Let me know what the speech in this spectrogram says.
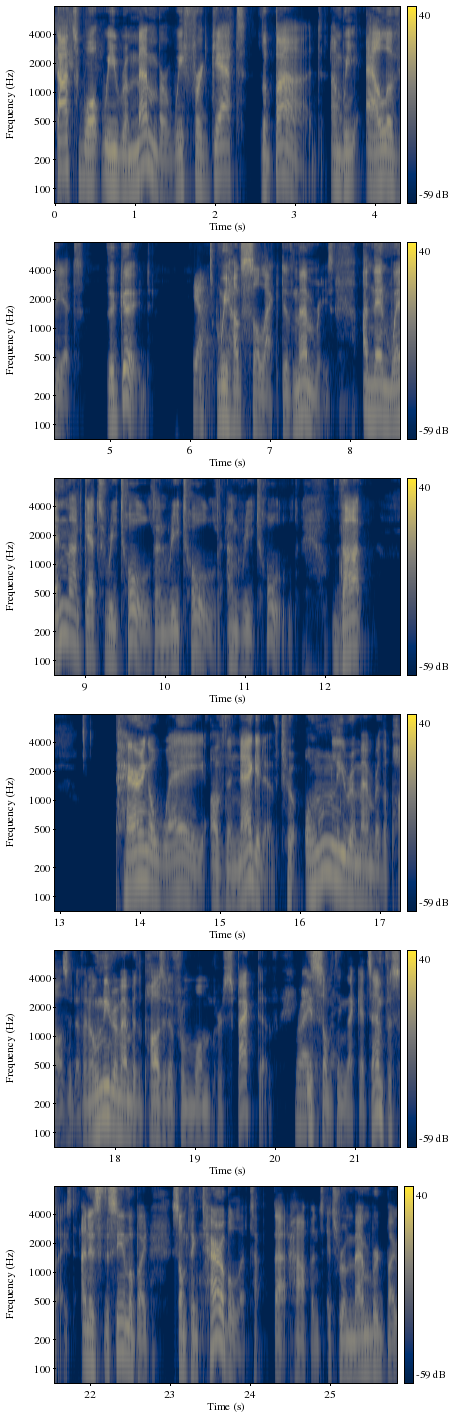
That's what we remember. We forget the bad and we elevate the good. Yeah. We have selective memories. And then when that gets retold and retold and retold, that paring away of the negative to only remember the positive and only remember the positive from one perspective right. is something that gets emphasized and it's the same about something terrible that that happens it's remembered by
